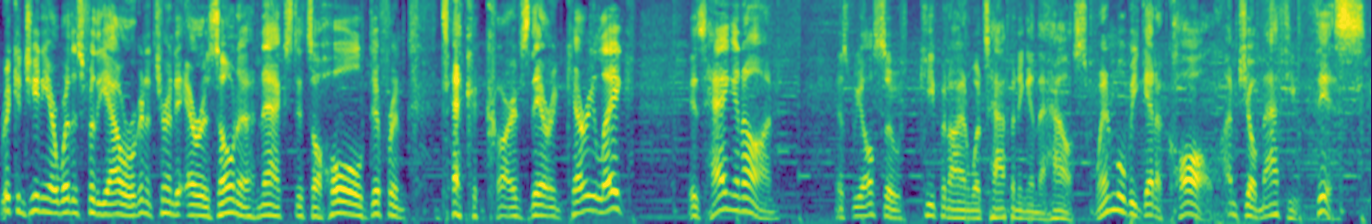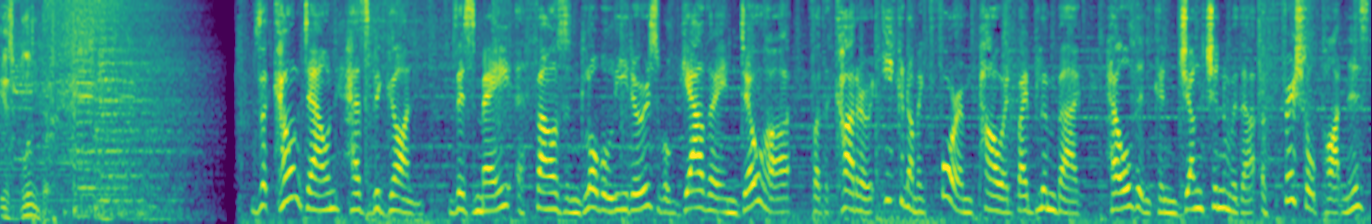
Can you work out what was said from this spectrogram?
Rick and Jeannie are with us for the hour. We're going to turn to Arizona next. It's a whole different deck of cards there, and Kari Lake is hanging on as we also keep an eye on what's happening in the House. When will we get a call? I'm Joe Matthew. This is Bloomberg. The countdown has begun. This May, a thousand global leaders will gather in Doha for the Qatar Economic Forum powered by Bloomberg, held in conjunction with our official partners,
